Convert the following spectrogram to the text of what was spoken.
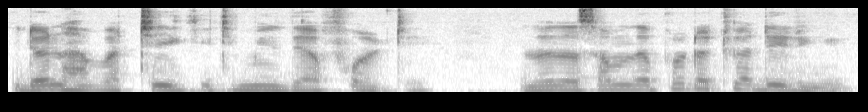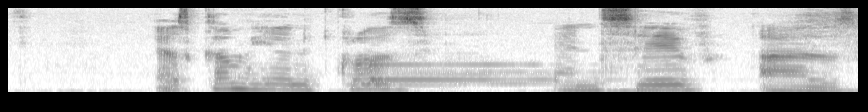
you don't have a tick it means they are faulty. And those are some of the products we are dealing with. Just come here and close and save as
